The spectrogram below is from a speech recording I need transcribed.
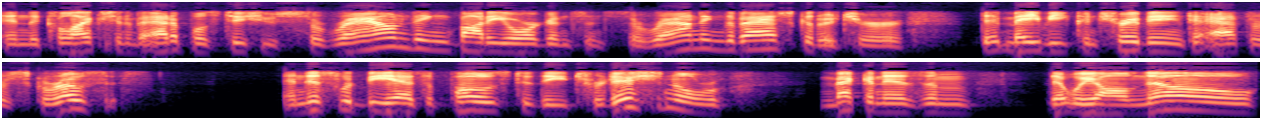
in the collection of adipose tissue surrounding body organs and surrounding the vasculature that may be contributing to atherosclerosis. And this would be as opposed to the traditional mechanism that we all know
